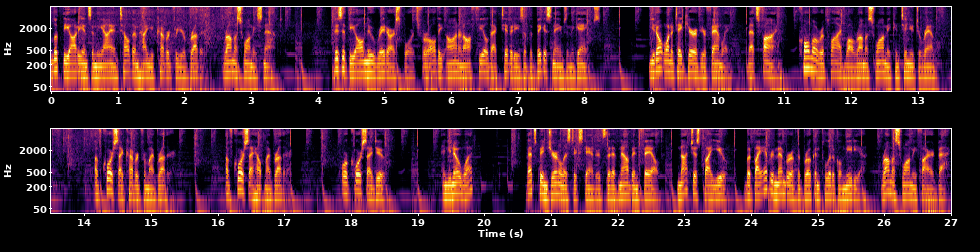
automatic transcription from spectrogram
Look the audience in the eye and tell them how you covered for your brother, Ramaswamy snapped. Visit the all new Radar Sports for all the on and off field activities of the biggest names in the games. You don't want to take care of your family, that's fine, Cuomo replied while Ramaswamy continued to ramble. Of course I covered for my brother. Of course I help my brother. Or course I do. And you know what? That's been journalistic standards that have now been failed, not just by you, but by every member of the broken political media, Ramaswamy fired back.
